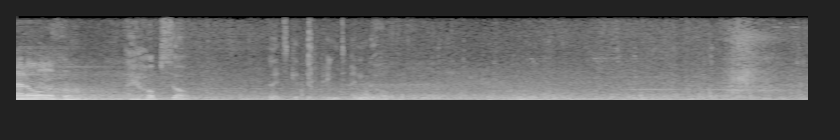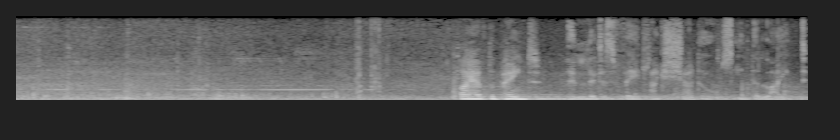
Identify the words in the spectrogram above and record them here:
That all of them? I hope so. Let's get the paint and go. I have the paint. Then let us fade like shadows in the light.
